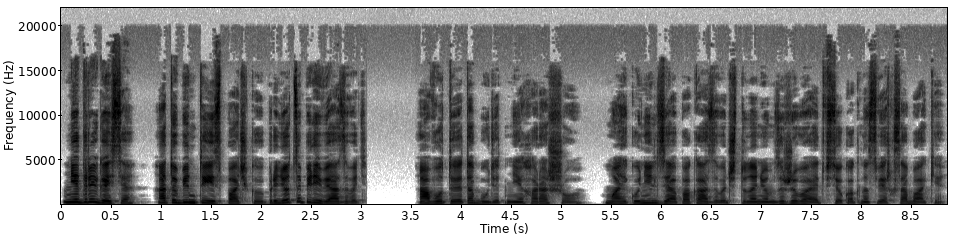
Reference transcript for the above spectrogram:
Не дрыгайся, а то бинты испачкаю, придется перевязывать. А вот это будет нехорошо. Майку нельзя показывать, что на нем заживает все как на сверхсобаке.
